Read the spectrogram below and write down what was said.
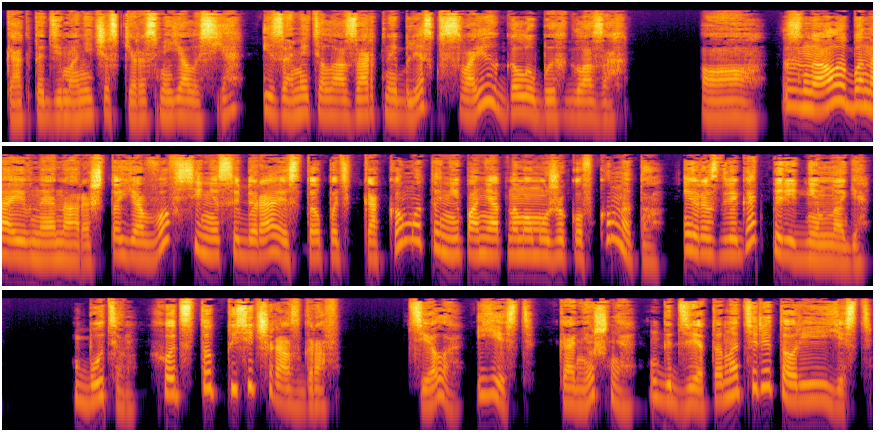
Как-то демонически рассмеялась я и заметила азартный блеск в своих голубых глазах. О, знала бы наивная Нара, что я вовсе не собираюсь топать к какому-то непонятному мужику в комнату и раздвигать перед ним ноги. Будь он хоть сто тысяч раз граф. Тело есть, конечно, где-то на территории есть.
